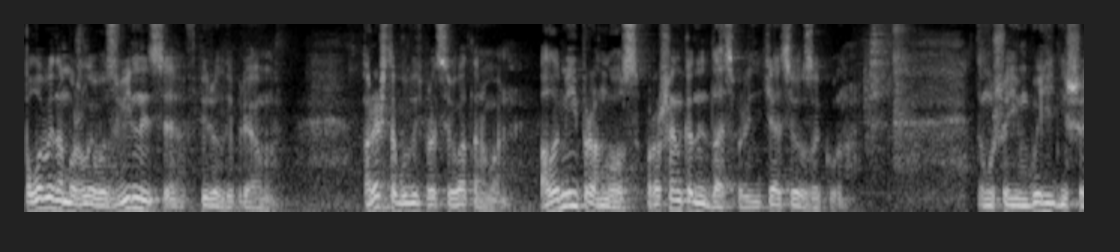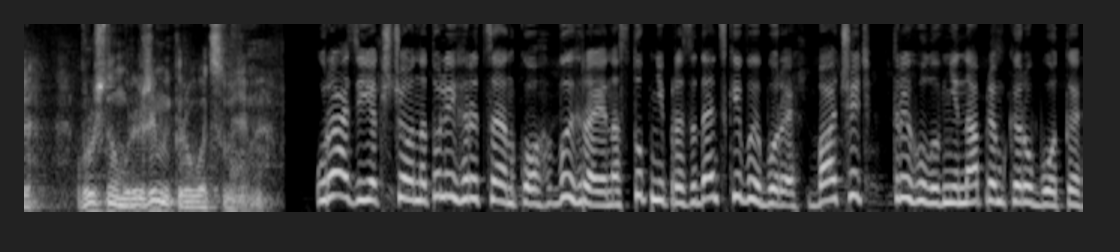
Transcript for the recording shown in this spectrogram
Половина, можливо, звільниться вперед і прямо, а решта будуть працювати нормально. Але мій прогноз Порошенко не дасть прийняття цього закону, тому що їм вигідніше в ручному режимі керувати суддями. У разі, якщо Анатолій Гриценко виграє наступні президентські вибори, бачить три головні напрямки роботи,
